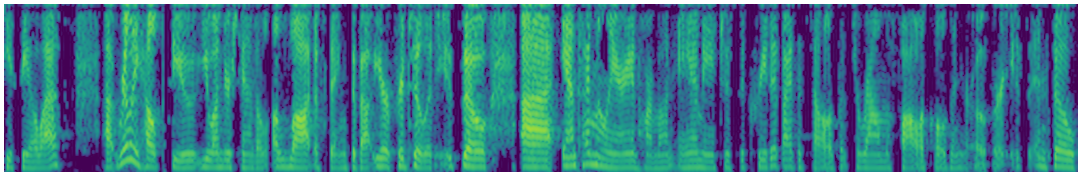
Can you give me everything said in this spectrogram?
PCOS, uh, really helps you you understand a, a, lot of things about your fertility. So, uh, anti-Mullerian hormone (AMH) is secreted by the cells that surround the follicles in your ovaries, and so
